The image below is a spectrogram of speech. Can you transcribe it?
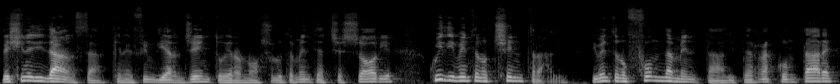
le scene di danza, che nel film di Argento erano assolutamente accessorie, qui diventano centrali, diventano fondamentali per raccontare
